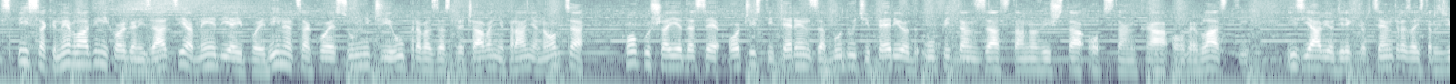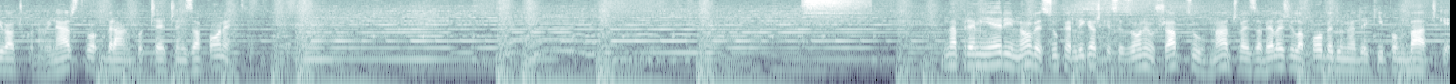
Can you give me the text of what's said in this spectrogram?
Spisak nevladinih organizacija, medija i pojedinaca koje sumnjiči Uprava za sprečavanje pranja novca pokušaj je da se očisti teren za budući period upitan za stanovišta opstanka ove vlasti, izjavio direktor Centra za istraživačko novinarstvo Branko Čečen za Fonet. Na premijeri nove superligaške sezone u Šapcu, Mačva je zabeležila pobedu nad ekipom Bačke,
